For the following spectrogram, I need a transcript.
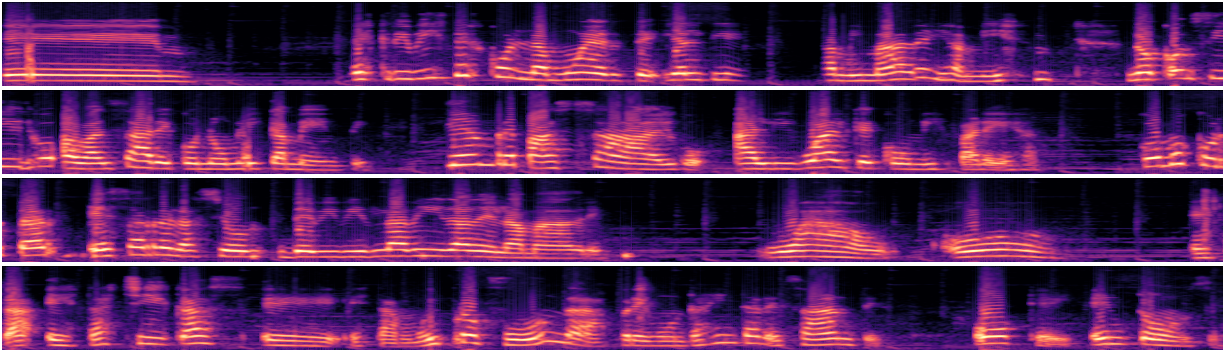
eh, escribiste con la muerte y el día a mi madre y a mí no consigo avanzar económicamente. Siempre pasa algo, al igual que con mis parejas. ¿Cómo cortar esa relación de vivir la vida de la madre? ¡Wow! ¡Oh! estas chicas eh, están muy profundas, preguntas interesantes. Ok, entonces,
